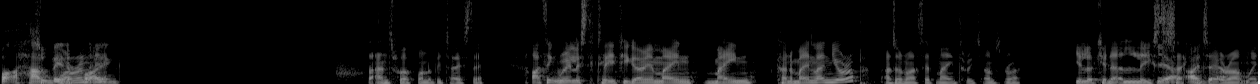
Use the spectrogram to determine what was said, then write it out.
but i have been it? applying The Antwerp one would be tasty. I think realistically, if you go in main main kind of mainland Europe, I don't know. I said main three times in a row. You're looking at at least Yeah, second I- tier, aren't we?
